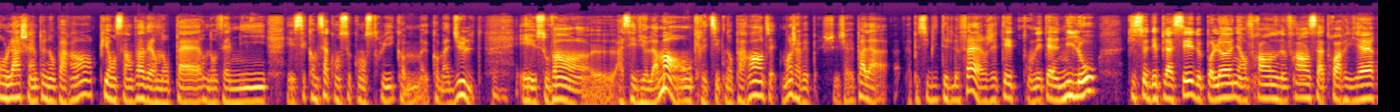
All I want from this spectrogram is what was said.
on lâche un peu nos parents, puis on s'en va vers nos pères, nos amis, et c'est comme ça qu'on se construit comme, comme adulte. Et souvent, euh, assez violemment, on critique nos parents. Moi, j'avais, j'avais pas la, la possibilité de le faire. J'étais, on était un îlot qui se déplaçait de Pologne en France, de France à Trois-Rivières,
